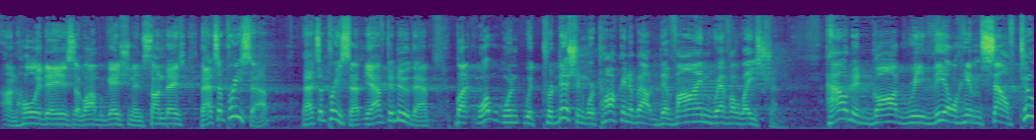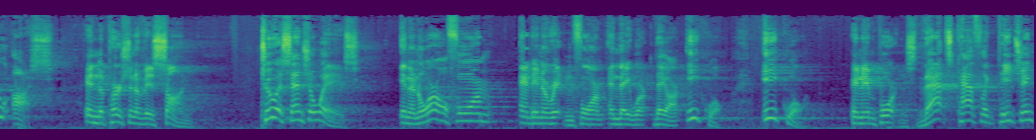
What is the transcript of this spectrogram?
on holy days of obligation and Sundays. That's a precept. That's a precept. You have to do that. But what, when, with tradition, we're talking about divine revelation. How did God reveal himself to us in the person of his Son? Two essential ways in an oral form and in a written form, and they, were, they are equal. Equal in importance. That's Catholic teaching,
